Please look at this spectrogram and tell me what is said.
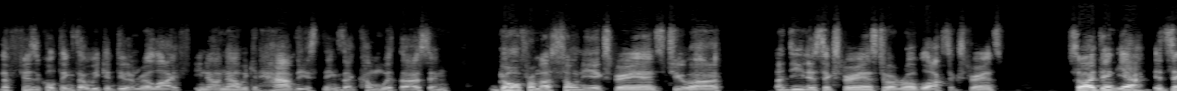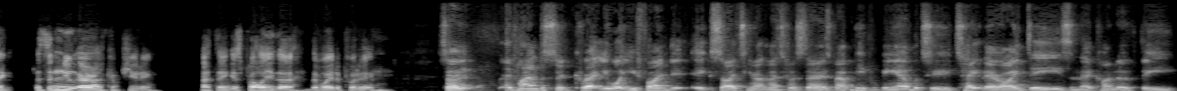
the physical things that we could do in real life. You know, now we can have these things that come with us and go from a Sony experience to a Adidas experience to a Roblox experience. So I think, yeah, it's a it's a new era of computing. I think is probably the the way to put it. So, if I understood correctly, what you find exciting about the metaverse there is about people being able to take their IDs and their kind of the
